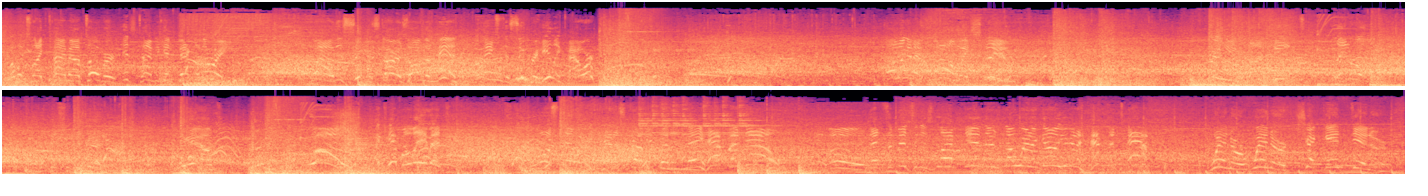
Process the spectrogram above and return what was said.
Well, looks like timeout's over. It's time to get back to the ring. Wow, this superstar is on the mend thanks to super healing power. winner chicken dinner.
